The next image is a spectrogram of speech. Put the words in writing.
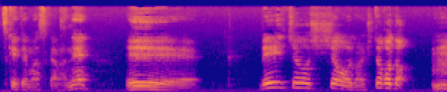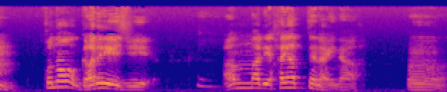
つけてますからね、えー米朝首相の一言、うん、このガレージあんまり流行ってないな、うん、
